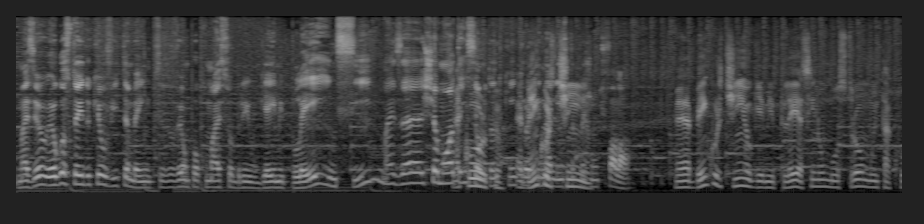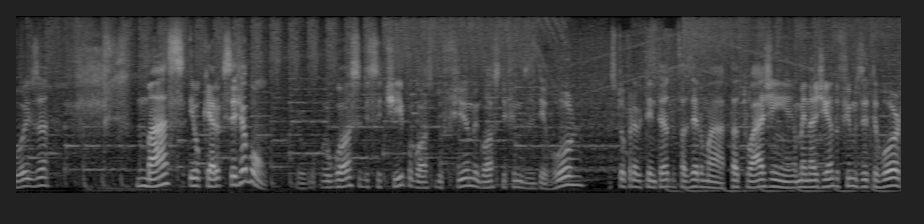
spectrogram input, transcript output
Mas eu, eu gostei do que eu vi também. Preciso ver um pouco mais sobre o gameplay em si, mas é, chamou a É atenção, curto, tanto que é entrou bem na lista curtinho. pra gente falar. É bem curtinho o gameplay, assim, não mostrou muita coisa. Mas eu quero que seja bom. Eu, eu gosto desse tipo, gosto do filme, gosto de filmes de terror. Estou tentando fazer uma tatuagem homenageando filmes de terror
